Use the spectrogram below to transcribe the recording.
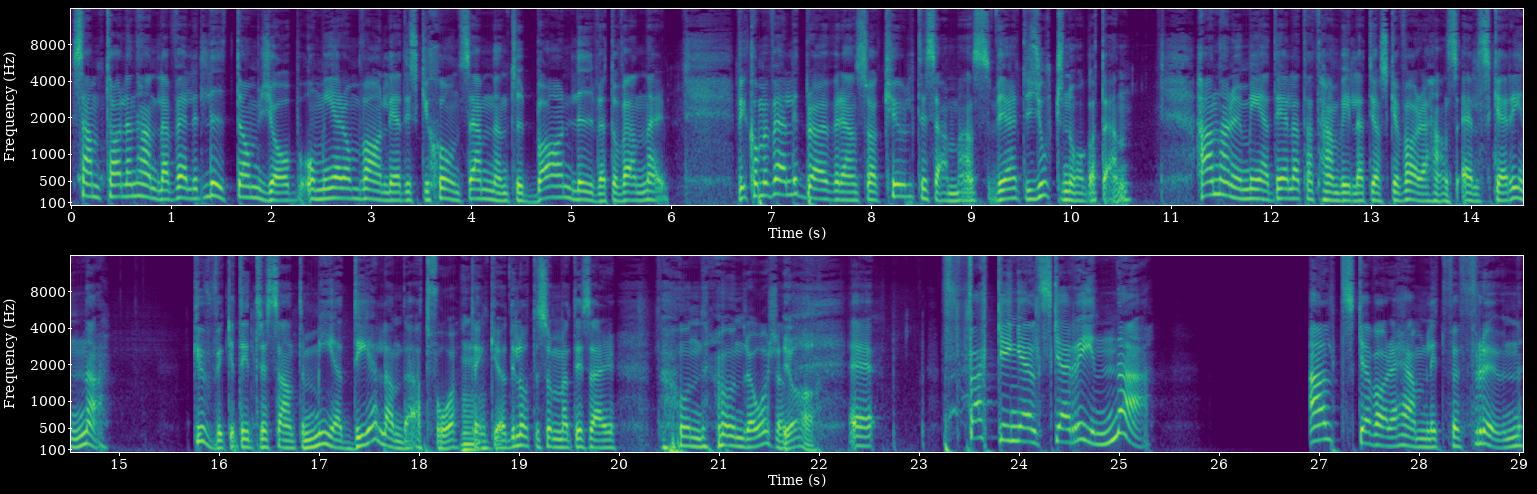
Samtalen handlar väldigt lite om jobb och mer om vanliga diskussionsämnen, typ barn, livet och vänner. Vi kommer väldigt bra överens och har kul tillsammans. Vi har inte gjort något än. Han har nu meddelat att han vill att jag ska vara hans älskarinna. Gud, vilket intressant meddelande att få, mm. tänker jag. Det låter som att det är så här hundra, hundra år sedan. Ja. Eh, fucking älskarinna! Allt ska vara hemligt för frun.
